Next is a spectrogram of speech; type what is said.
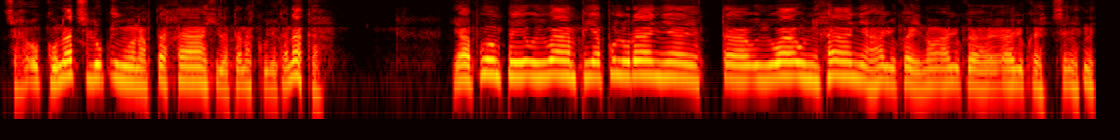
Cha ukunach lupiña monaptaja hilatana kuyakanaka. Ya pumpe uiwampi ya puluraña ta uiwa unijaña ayukai no ayuka ayukai señane.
